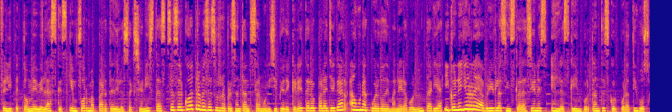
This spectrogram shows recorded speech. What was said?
Felipe Tomé Velázquez, quien forma parte de los accionistas, se acercó a través de sus representantes al municipio de Querétaro para llegar a un acuerdo de manera voluntaria y con ello reabrir las instalaciones en las que importantes corporativos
